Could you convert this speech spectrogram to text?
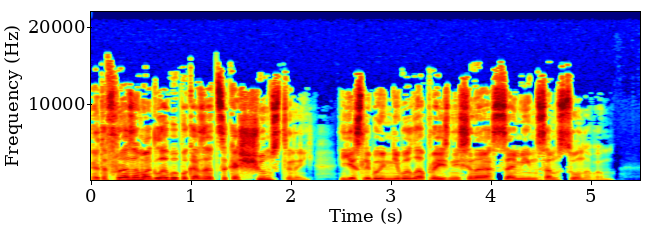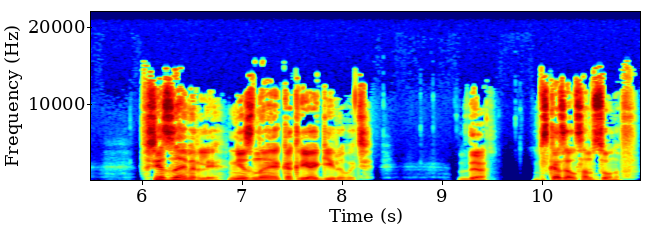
Эта фраза могла бы показаться кощунственной, если бы не была произнесена самим Самсоновым. Все замерли, не зная, как реагировать. «Да», — сказал Самсонов.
